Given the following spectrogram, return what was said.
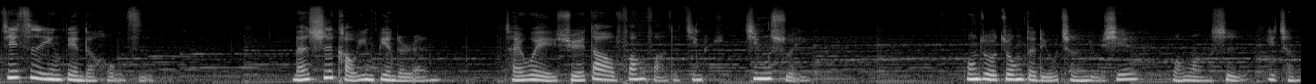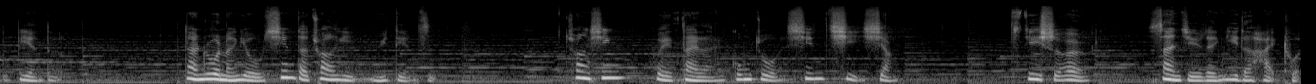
机智应变的猴子，能思考应变的人，才会学到方法的精精髓。工作中的流程有些往往是一成不变的，但若能有新的创意与点子，创新会带来工作新气象。第十二，善解人意的海豚，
